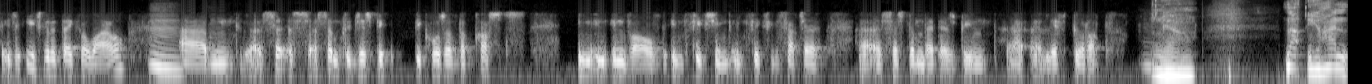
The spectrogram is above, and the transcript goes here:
it's, it's going to take a while, mm. um, so, so simply just be, because of the costs in, in, involved in fixing in fixing such a, a system that has been uh, left to rot. Yeah. Now, Johann,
